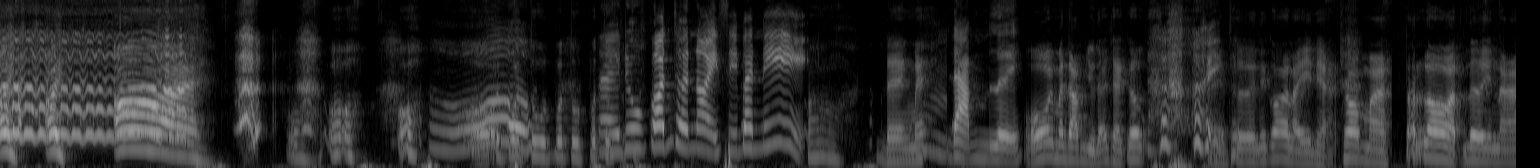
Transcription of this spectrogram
โอ้ยโอ้ยโอ้ยโอ้โอ้โอ้ปวดตูดปวดตูดปวดตูดไหนดูก้นเธอหน่อยสิบันนี่ แดงไหมอืดำเลย โอ้ยมันดำอยู่แล้วชายเกิลเฮ้ย แหมเธอนี่ก็อะไรเนี่ย ชอบมาตลอดเลยนะ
